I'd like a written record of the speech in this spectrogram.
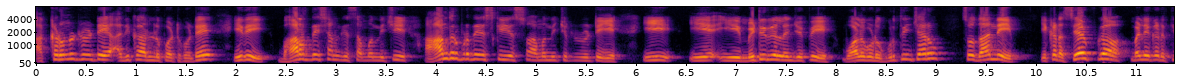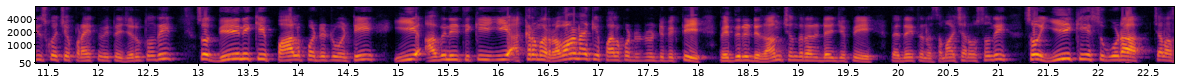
అక్కడ ఉన్నటువంటి అధికారులు పట్టుకుంటే ఇది భారతదేశానికి సంబంధించి ఆంధ్రప్రదేశ్కి సంబంధించినటువంటి ఈ ఈ ఈ మెటీరియల్ అని చెప్పి వాళ్ళు కూడా గుర్తించారు. సో దాన్ని ఇక్కడ సేఫ్గా మళ్ళీ ఇక్కడ తీసుకొచ్చే ప్రయత్నం అయితే జరుగుతుంది. సో దీనికి పాల్పడినటువంటి ఈ అవినీతికి ఈ అక్రమ రవాణాకి పాల్పడినటువంటి వ్యక్తి పెద్దిరెడ్డి రామచంద్రారెడ్డి అని చెప్పి పెద్ద ఎత్తున సమాచారం వస్తుంది. సో ఈ కేసు కూడా చాలా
